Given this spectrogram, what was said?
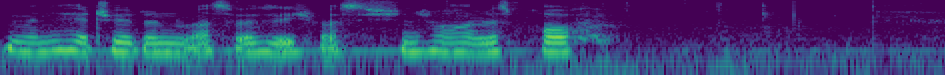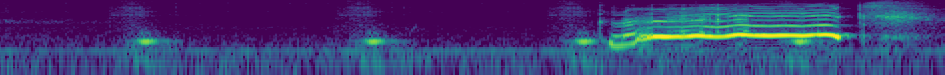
Meine Hedgehog und was weiß ich, was ich nicht noch alles brauche. Glück!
